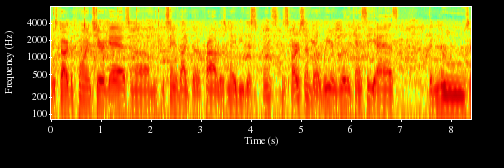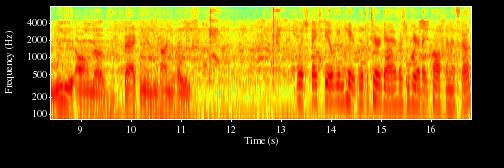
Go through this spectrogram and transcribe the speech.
They started deploying tear gas, and um, it seems like the crowd is maybe dispense, dispersing, but we really can't see as the news and media are on the back end behind the police. Which they still getting hit with the tear gas, as you hear they coughing and stuff.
